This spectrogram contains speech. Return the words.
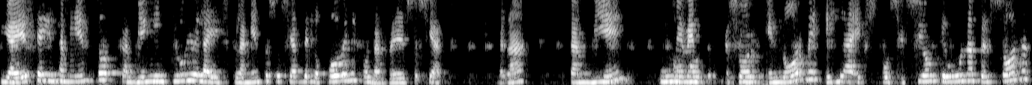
y a ese aislamiento también incluye el aislamiento social de los jóvenes por las redes sociales, ¿verdad? También un evento estresor enorme es la exposición que una persona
